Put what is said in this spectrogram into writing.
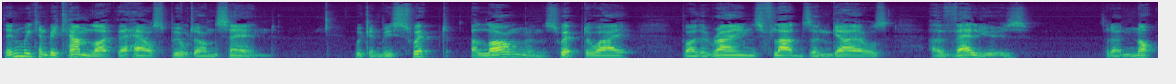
Then we can become like the house built on sand, we can be swept along and swept away by the rains, floods, and gales of values that are not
